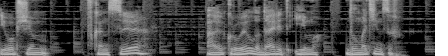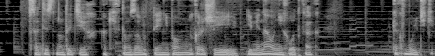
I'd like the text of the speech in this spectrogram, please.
и в общем в конце а Круэлла дарит им далматинцев. Соответственно, вот этих, как их там зовут, я не помню. Ну, короче, имена у них вот как, как в мультике.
